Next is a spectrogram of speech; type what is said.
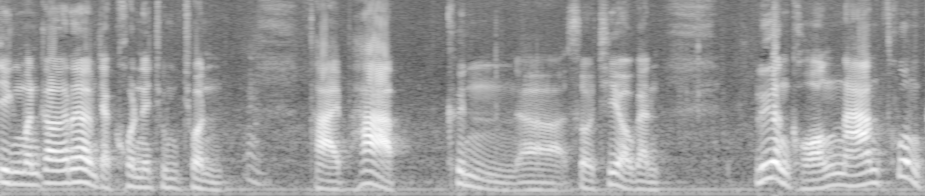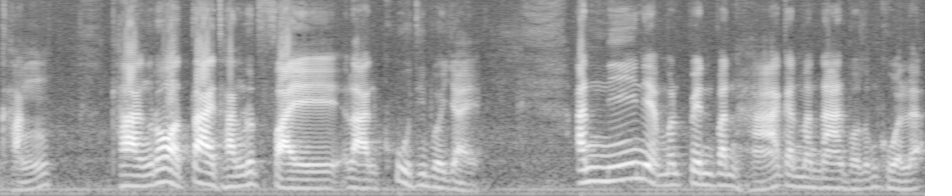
ริง ๆ มันก็เริ่มจากคนในชุมชนอืมถ่ายภาพขึ้นเอ่อโซเชียลกัน เรื่องของน้ำท่วมขัง ทางรอดใต้ทางรถไฟรางคู่ที่บัวใหญ่ อันนี้เนี่ยมันเป็นปัญหากันมานานพอสมควรแล้ว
